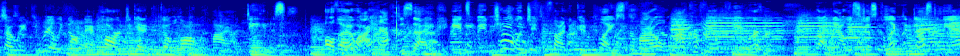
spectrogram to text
So it's really not that hard to get it to go along with my ideas. Although I have to say, it's been challenging to find a good place for my old microfilm viewer. Right now it's just collecting dust in the attic.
